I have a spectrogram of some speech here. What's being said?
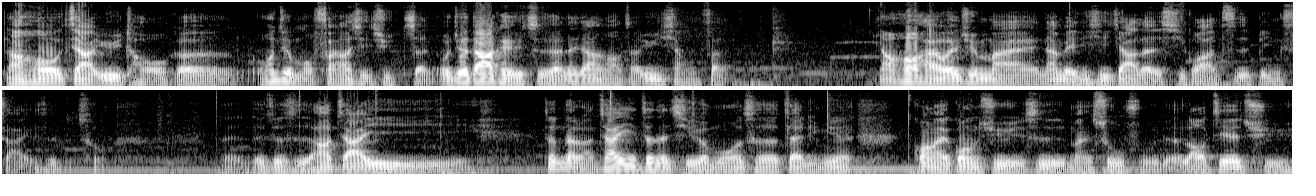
然后加芋头跟忘记有没有饭一起去蒸，我觉得大家可以去吃的，那家很好吃，芋香饭，然后还会去买南北第七家的西瓜汁冰沙也是不错，对，这就是然后嘉义真的啦，嘉义真的骑个摩托车在里面。逛来逛去是蛮舒服的，老街区。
